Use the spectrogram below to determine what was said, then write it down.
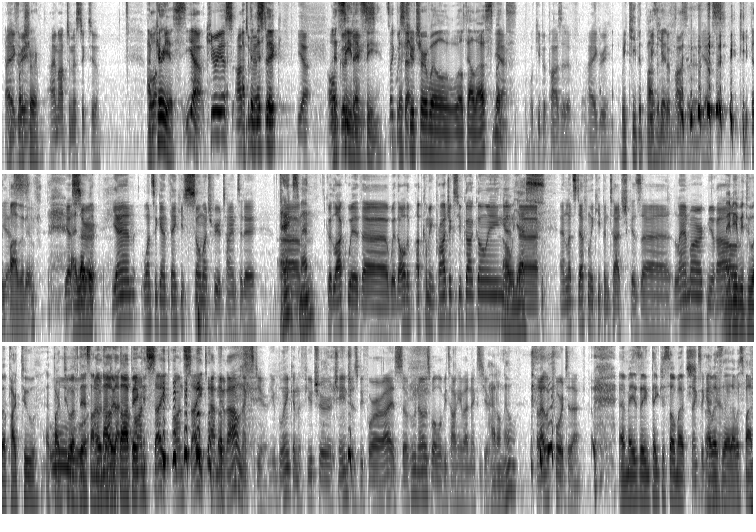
I Uh, agree. for sure. I'm optimistic too. I'm Well, curious Yeah, curious, optimistic. Optimistic. Yeah, all let's good see things. let's see It's like we the said. future will will tell us but yeah, we'll keep it positive. I agree. we keep it positive. We keep it positive. Yes. we keep it Yes. positive Yes, I love sir. it. Yan, once again, thank you so much for your time today. Thanks, Um, man. Good luck with uh, with all the upcoming projects you've got going. Oh, and, yes. Uh, and let's definitely keep in touch because uh, LNDMRK, Mural. maybe we do a part two a part two of this on another topic On site, on site at Mural next year. You blink and the future changes before our eyes. So who knows what we'll be talking about next year. i don't know But I look forward to that. amazing thank you so much Thanks again. that was uh, that was fun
